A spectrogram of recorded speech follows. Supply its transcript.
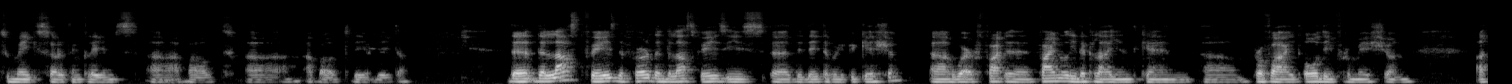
to make certain claims uh, about uh, about their data. The, the last phase, the third and the last phase is the data verification. uh, where fi uh, finally the client can um, provide all the information a,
